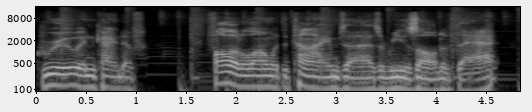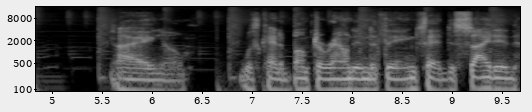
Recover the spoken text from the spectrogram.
grew and kind of followed along with the times uh, as a result of that. I you know was kind of bumped around into things, had decided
